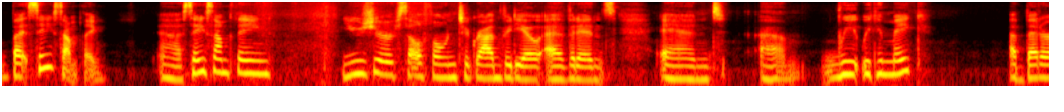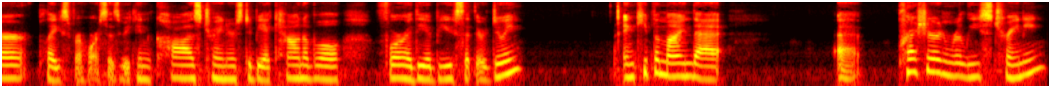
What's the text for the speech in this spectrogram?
But say something. Uh, say something. Use your cell phone to grab video evidence, and um, we we can make a better place for horses. We can cause trainers to be accountable for the abuse that they're doing, and keep in mind that uh, pressure and release training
